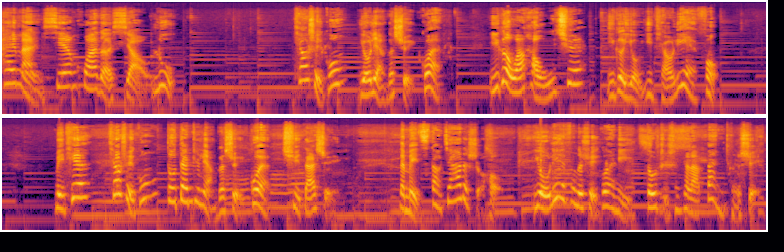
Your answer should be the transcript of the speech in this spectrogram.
开满鲜花的小路。挑水工有两个水罐，一个完好无缺，一个有一条裂缝。每天，挑水工都担着两个水罐去打水，但每次到家的时候，有裂缝的水罐里都只剩下了半桶水。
